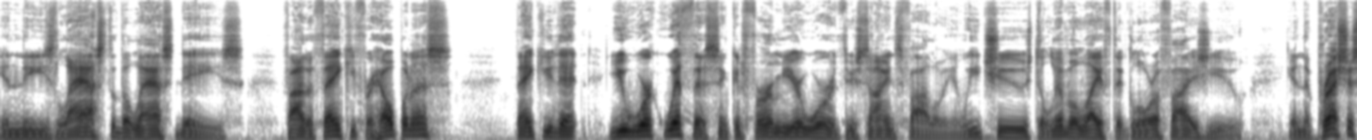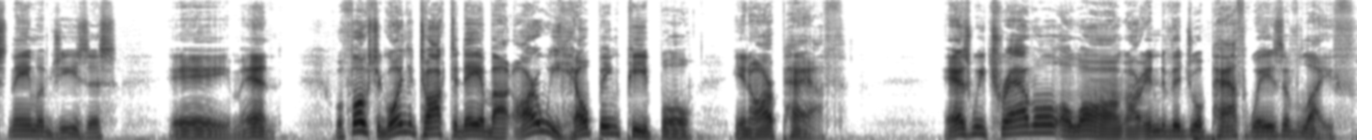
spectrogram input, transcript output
in these last of the last days. Father, thank you for helping us. Thank you that you work with us and confirm your word through signs following, and we choose to live a life that glorifies you. In the precious name of Jesus, amen. Well, folks, we're going to talk today about are we helping people in our path? As we travel along our individual pathways of life,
